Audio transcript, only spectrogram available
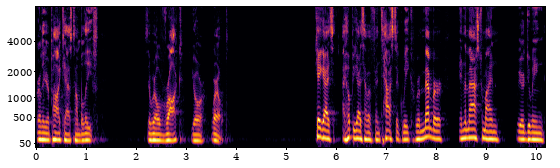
earlier podcast on belief because it will rock your world. Okay, guys, I hope you guys have a fantastic week. Remember, in the mastermind, we are doing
